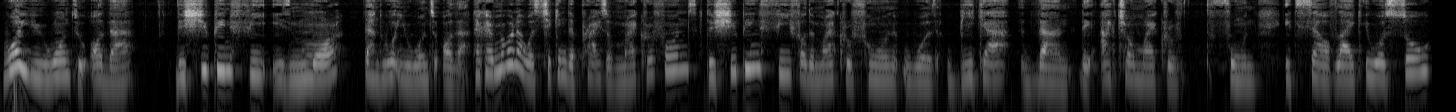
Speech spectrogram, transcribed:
what you want to order the shipping fee is more than what you want to order. Like I remember when I was checking the price of microphones, the shipping fee for the microphone was bigger than the actual microphone phone itself. Like it was so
